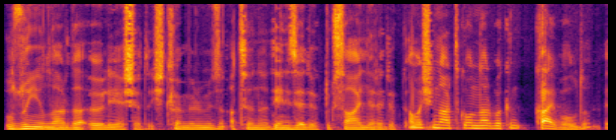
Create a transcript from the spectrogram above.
Uzun yıllarda öyle yaşadı. İşte kömürümüzün atığını denize döktük, sahillere döktük. Ama şimdi artık onlar bakın kayboldu. Ee,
